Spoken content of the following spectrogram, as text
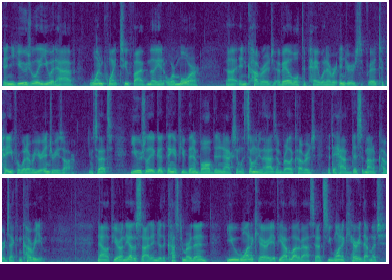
then usually you would have 1.25 million or more uh, in coverage available to pay whatever injuries uh, to pay you for whatever your injuries are. And so that's usually a good thing if you've been involved in an accident with someone who has umbrella coverage that they have this amount of coverage that can cover you. Now, if you're on the other side and you're the customer, then you want to carry, if you have a lot of assets, you want to carry that much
